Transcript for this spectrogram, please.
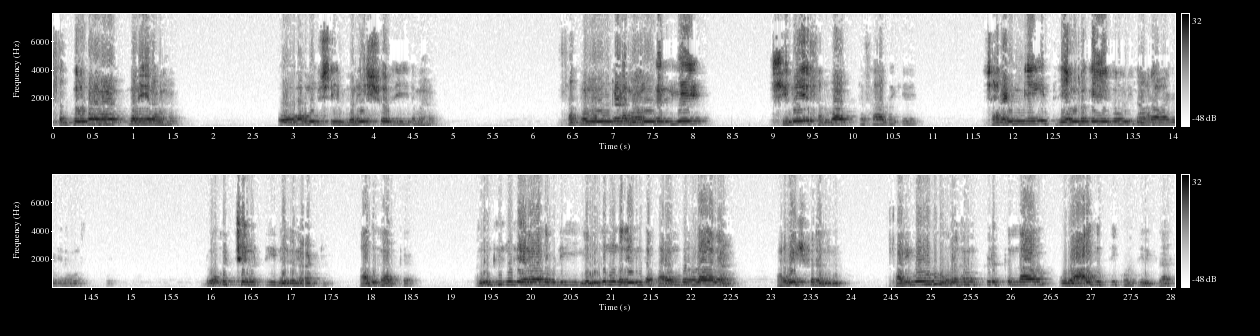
சத்குரு பரமாத்மனே நம ஓம் ஸ்ரீ புவனேஸ்வரி நம சர்வமங்கள மாங்கல்யே சிவே சர்வார்த்த சாதிகே சரண்யை திரியம்பகே கௌரி நாராயணி நமஸ்தே லோகக்ஷேமத்தை நிலைநாட்டி பாதுகாக்க அங்குங்கு எனாதபடி எங்கும் நிறைந்த பரம்பொருளான பரமேஸ்வரன் பரிவோடு உலக மக்களுக்கெல்லாம் ஒரு ஆயுதத்தை கொடுத்திருக்கிறார்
